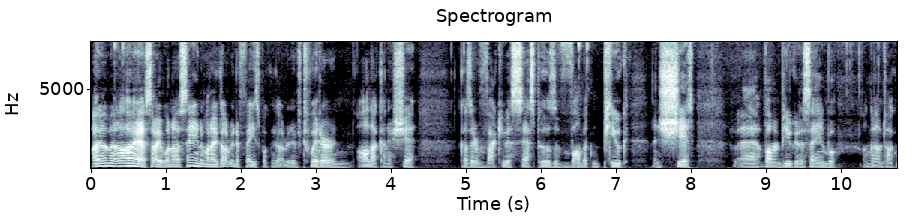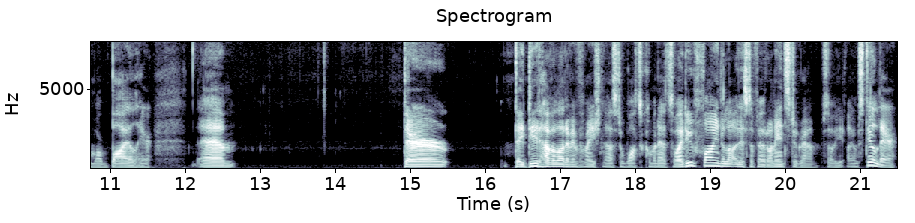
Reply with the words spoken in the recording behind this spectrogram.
I, oh yeah, sorry. When I was saying when I got rid of Facebook and got rid of Twitter and all that kind of shit, because they're vacuous cesspools of vomit and puke and shit. Uh, vomit and puke are the same, but I'm, I'm talking more bile here. Um, they're they did have a lot of information as to what's coming out. So I do find a lot of this stuff out on Instagram. So I'm still there.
